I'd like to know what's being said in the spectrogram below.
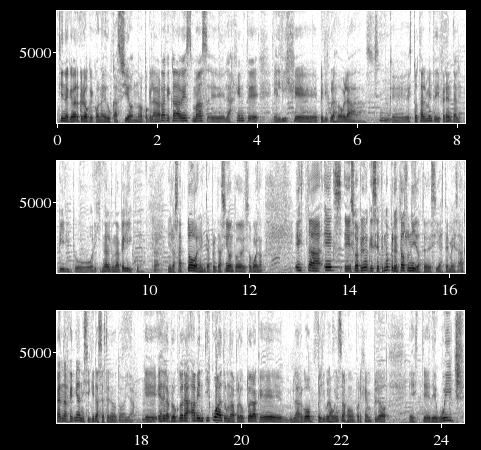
tiene que ver creo que con la educación, ¿no? Porque la verdad que cada vez más eh, la gente elige películas dobladas, Sí. que es totalmente diferente al espíritu original de una película. Claro. Y los actores, la interpretación, todo eso. Bueno, esta ex es una película que se estrenó, pero en Estados Unidos, te decía, este mes. Acá en Argentina ni siquiera se estrenó todavía. Eh, es de la productora A24, una productora que largó películas buenísimas, como por ejemplo este, The Witch,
